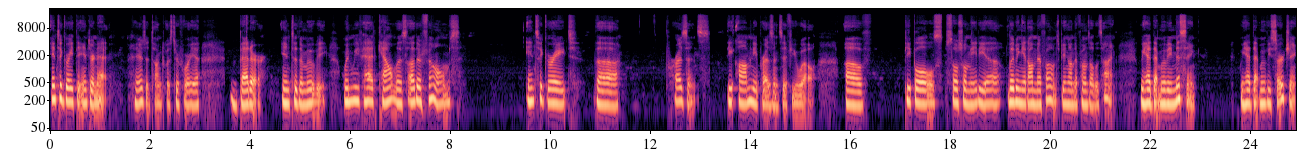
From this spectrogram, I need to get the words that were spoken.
integrate the internet here's a tongue twister for you better into the movie when we've had countless other films integrate the presence the omnipresence, if you will, of people's social media living it on their phones, being on their phones all the time. We had that movie Missing. We had that movie Searching.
